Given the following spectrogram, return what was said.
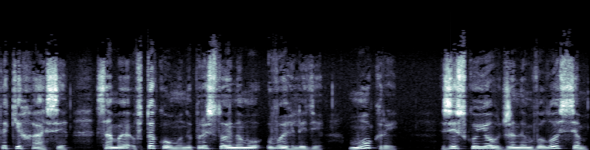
Такіхасі, саме в такому непристойному вигляді, мокрий, зі скуйовдженим волоссям,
